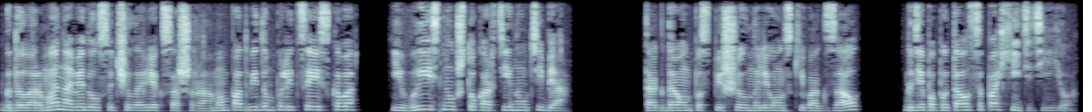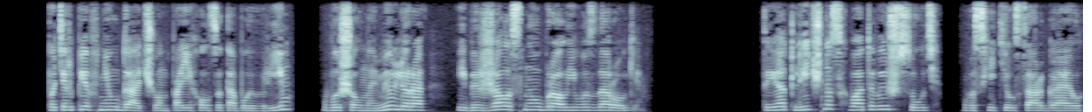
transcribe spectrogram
к Деларме наведался человек со шрамом под видом полицейского и выяснил, что картина у тебя. Тогда он поспешил на Леонский вокзал, где попытался похитить ее. Потерпев неудачу, он поехал за тобой в Рим, вышел на Мюллера и безжалостно убрал его с дороги. «Ты отлично схватываешь суть», — восхитился Аргайл.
